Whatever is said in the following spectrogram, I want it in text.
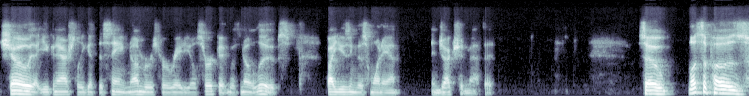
show that you can actually get the same numbers for a radial circuit with no loops by using this one amp injection method. So let's suppose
